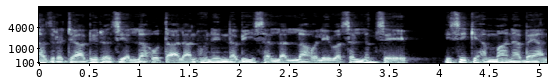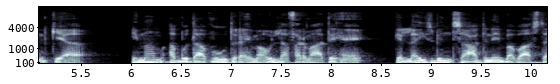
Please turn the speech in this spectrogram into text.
حضرت جابر رضی اللہ تعالیٰ عنہ نے نبی صلی اللہ علیہ وسلم سے اسی کے ہمانہ بیان کیا۔ امام ابو داود رحمہ اللہ فرماتے ہیں کہ لئیس بن سعد نے بواسطہ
